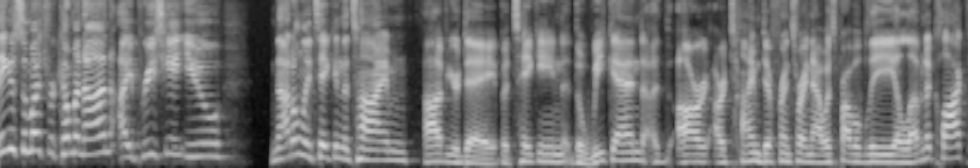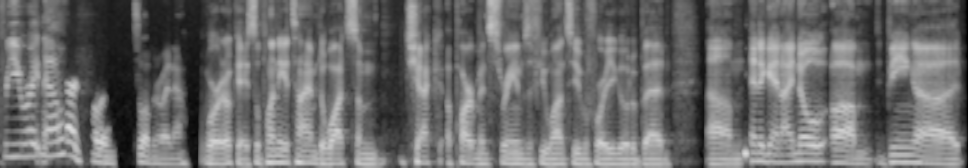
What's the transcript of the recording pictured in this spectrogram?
thank you so much for coming on. I appreciate you not only taking the time out of your day, but taking the weekend. Uh, Our our time difference right now is probably eleven o'clock for you right now. 11, it's 11 right now. Word. Okay, so plenty of time to watch some Czech apartment streams if you want to before you go to bed. Um, and again, I know um, being a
